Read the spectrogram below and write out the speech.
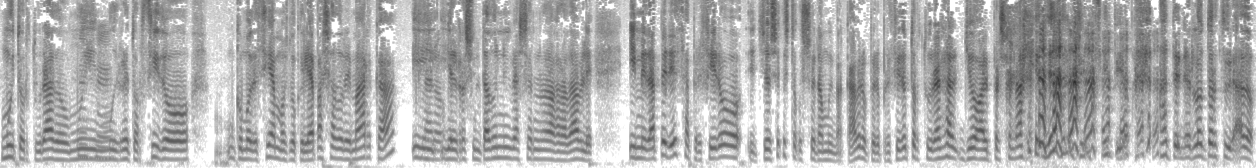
muy torturado, muy, muy retorcido. Como decíamos, lo que le ha pasado le marca y, Claro. y el resultado no iba a ser nada agradable. Y me da pereza, prefiero, yo sé que esto suena muy macabro, pero prefiero torturar al- yo al personaje desde el principio a tenerlo torturado.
